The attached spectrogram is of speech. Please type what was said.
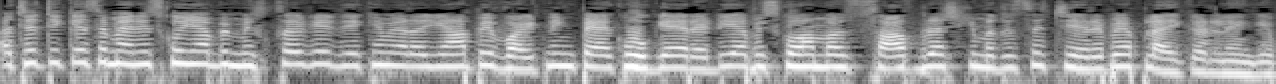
अच्छे तरीके से मैंने इसको यहाँ पे मिक्स करके देखे, मेरा यहाँ पे व्हाइटनिंग पैक हो गया रेडी अब इसको हम साफ़ ब्रश की मदद से चेहरे पे अप्लाई कर लेंगे।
